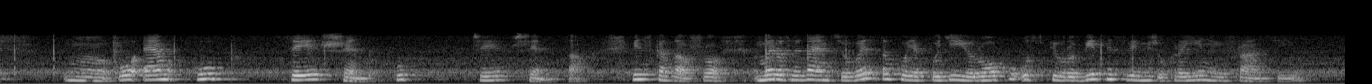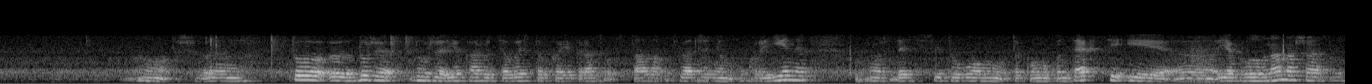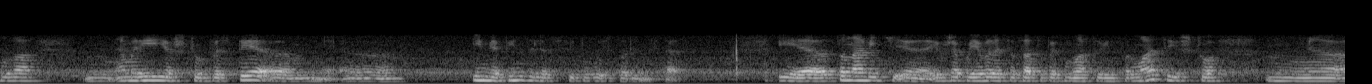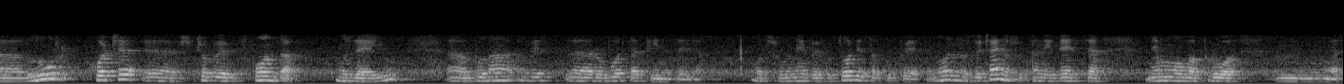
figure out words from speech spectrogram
ОМ Купцишин. Купчишин, так. Він сказав, що ми розглядаємо цю виставку як подію року у співробітництві між Україною і Францією. То е, дуже, дуже, як кажуть, ця виставка якраз от стала утвердженням України, може, десь в світовому такому контексті. І е, як головна наша була мрія, щоб ввести е, е, ім'я Пінзеля в світову історію мистецтва. І то навіть і вже з'явилися в засобах масової інформації, що Лувр хоче, щоб в фондах музею була вис- е, робота Пінзеля. От що вони би готові закупити. Ну, звичайно, що це не йдеться не мова про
